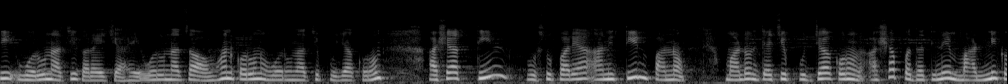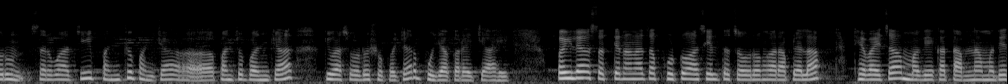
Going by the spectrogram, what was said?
ती वरुणाची करायची आहे. वरुणाचं आव्हान करून वरुणाची पूजा करून अशा तीन सुपाऱ्या आणि तीन पानं मांडून त्याची पूजा करून अशा पद्धतीने मांडणी करून सर्वाची पंचपंचा पंचपंचार किंवा षोडशोपचार पूजा करायची आहे. पहिलं सत्यनारायणाचा फोटो असेल तर चौरंगावर आपल्याला ठेवायचा. मग एका तामणामध्ये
